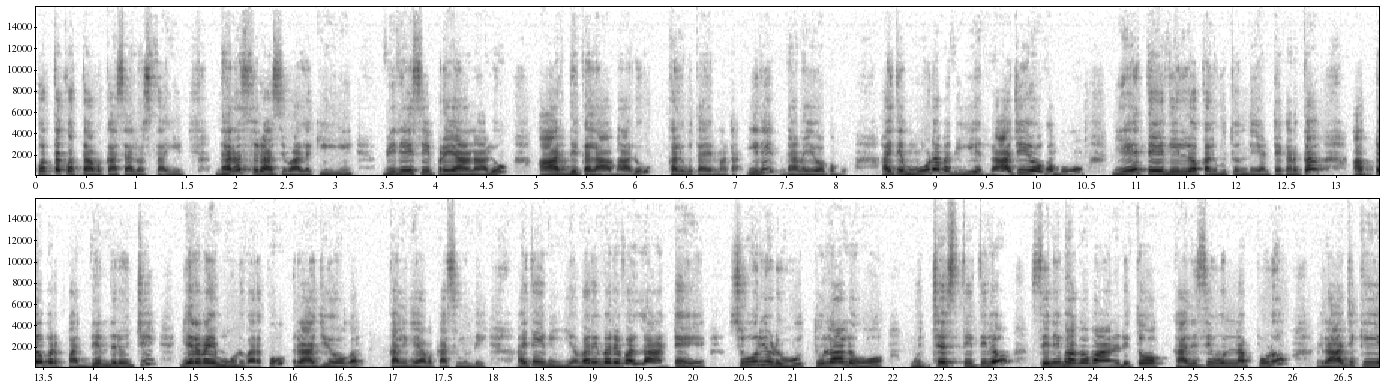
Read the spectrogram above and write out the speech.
కొత్త కొత్త అవకాశాలు వస్తాయి. ధనస్సు రాశి వాళ్ళకి విదేశీ ప్రయాణాలు ఆర్థిక లాభాలు కలుగుతాయి అన్నమాట ఇది ధనయోగము. అయితే మూడవది రాజయోగము. ఏ తేదీల్లో కలుగుతుంది అంటే కనుక అక్టోబర్ పద్దెనిమిది నుంచి ఇరవై మూడు వరకు రాజయోగం కలిగే అవకాశం ఉంది. అయితే ఇది ఎవరెవరి వల్ల అంటే సూర్యుడు తులాలో ఉచ్చ స్థితిలో శని భగవానుడితో కలిసి ఉన్నప్పుడు రాజకీయ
